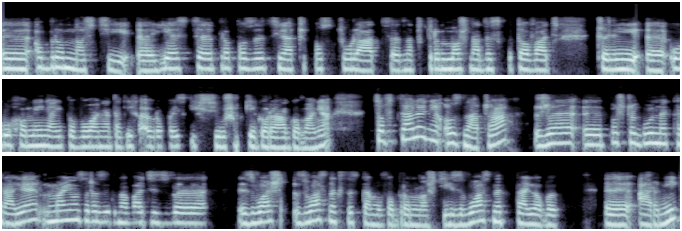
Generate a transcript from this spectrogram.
y, obronności jest propozycja czy postulat, nad którym można dyskutować, czyli uruchomienia i powołania takich europejskich sił szybkiego reagowania, co wcale nie oznacza, że poszczególne kraje mają zrezygnować z, z, włas- z własnych systemów obronności, z własnych krajowych y, armii,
